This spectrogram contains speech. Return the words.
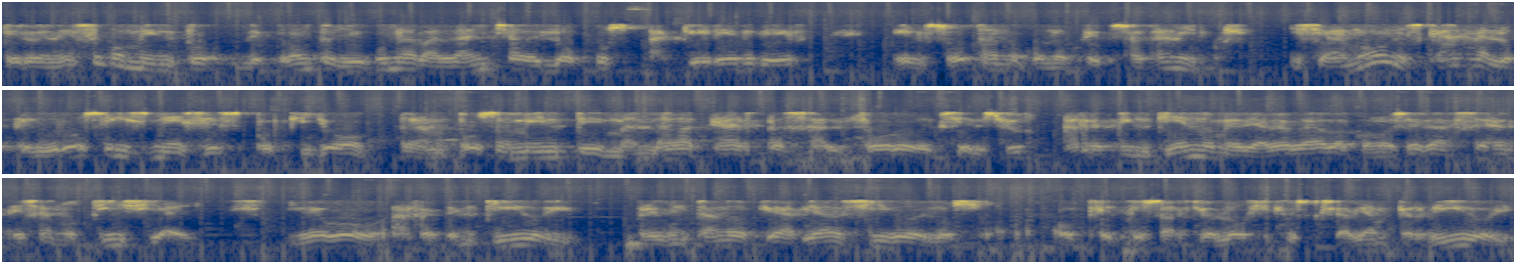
pero en ese momento de pronto llegó una avalancha de locos a querer ver el sótano con objetos satánicos. Y se armó un escándalo que duró seis meses porque yo tramposamente mandaba cartas al foro de Excelsior arrepintiéndome de haber dado a conocer esa, noticia y, luego arrepentido y preguntando qué habían sido de los objetos arqueológicos que se habían perdido y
